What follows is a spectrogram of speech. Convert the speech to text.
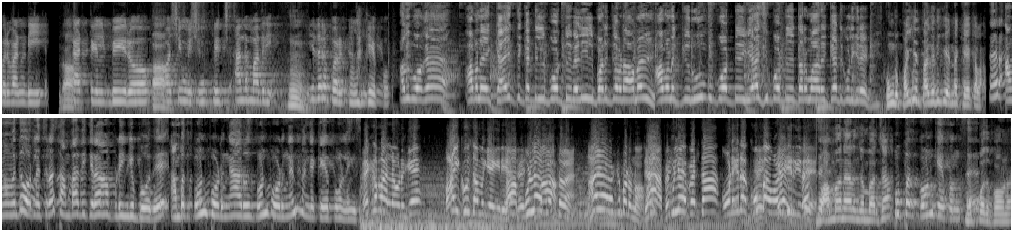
ஒரு வண்டி. கட்டில் பீரோ. வாஷிங் மிஷின் ஃப்ரிட்ஜ் அந்த மாதிரி. இதர பொருட்கள் கேட்போம். அது போக அவனை கயிற்று கட்டில் போட்டு வெளியில் படுக்க விடாமல் அவனுக்கு ரூம்பு போட்டு ஏசி போட்டு தருமாறு கேட்டுக்கொள்கிறேன். உங்க பையன் தகுதிக்கு என்ன கேட்கலாம்? சார் அவன் வந்து ஒரு லட்ச ரூபா சம்பாதிக்கிறான் அப்படிங்கும் போது ஐம்பது பவுன் போடுங்க அறுபது பவுன் போடுங்கன்னு நாங்க கேட்போம் இல்லைங்க சார். வெக்கமா இல்ல உனக்கு? வாய் கூசாம கேக்குறியா? புள்ள பெத்தவன் நாயா வைக்கப்படணும். புள்ளைய பெத்தா உனக்கு என்ன கும்பா இருக்குது இப்ப ஐம்பதாயிரம் சம்பாரிச்சா? முப்பது பவுன் கேட்போங்க சார். முப்பது பவுன்.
